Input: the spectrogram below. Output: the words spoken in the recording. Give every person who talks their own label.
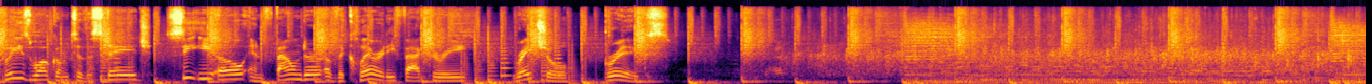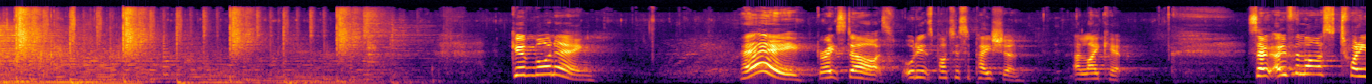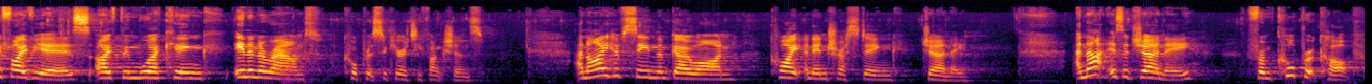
Speaker 1: Please welcome to the stage CEO and founder of the Clarity Factory, Rachel Briggs.
Speaker 2: Good morning. Hey, great start. Audience participation. I like it. So, over the last 25 years, I've been working in and around corporate security functions. And I have seen them go on quite an interesting journey. And that is a journey from corporate cop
